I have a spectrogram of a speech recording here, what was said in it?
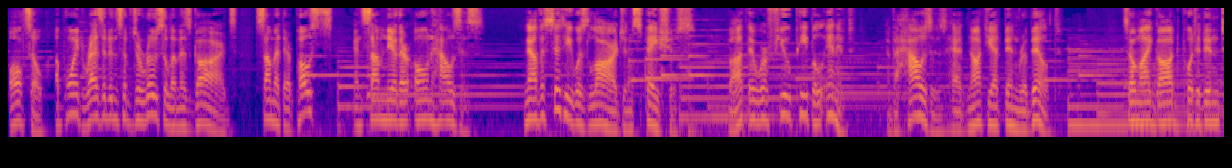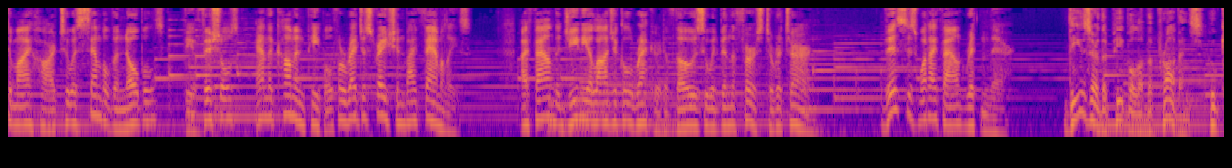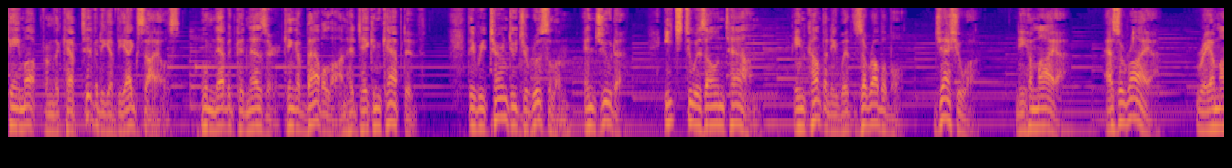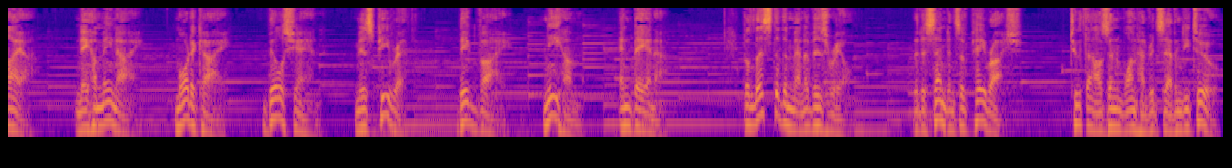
Also, appoint residents of Jerusalem as guards, some at their posts and some near their own houses. Now the city was large and spacious, but there were few people in it, and the houses had not yet been rebuilt. So my God put it into my heart to assemble the nobles, the officials, and the common people for registration by families. I found the genealogical record of those who had been the first to return. This is what I found written there. These are the people of the province who came up from the captivity of the exiles, whom Nebuchadnezzar, king of Babylon, had taken captive. They returned to Jerusalem and Judah, each to his own town, in company with Zerubbabel, Jeshua, Nehemiah, Azariah, Raamiah, Nahamani, Mordecai, Bilshan, Mispereth, Bigvai, Nehum, and Baanah. The list of the men of Israel, the descendants of Parosh, 2,172,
